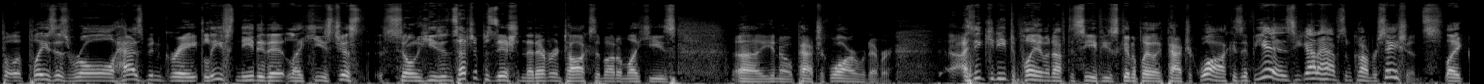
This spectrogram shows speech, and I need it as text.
P- plays his role. Has been great. Leafs needed it. Like he's just so he's in such a position that everyone talks about him like he's, uh, you know, Patrick Roy or whatever. I think you need to play him enough to see if he's going to play like Patrick Roy. Because if he is, you got to have some conversations. Like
